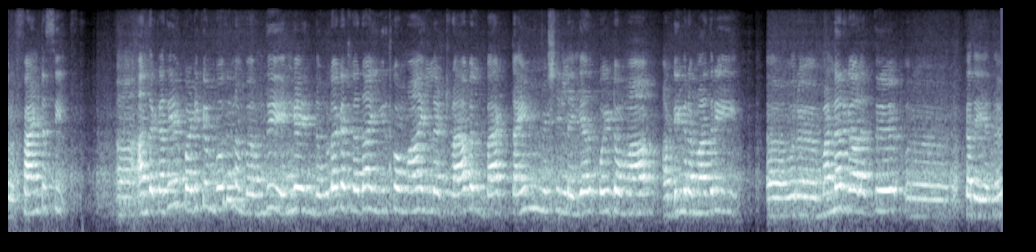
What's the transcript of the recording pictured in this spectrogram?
ஒரு ஃபேண்டசி அந்த கதையை படிக்கும்போது நம்ம வந்து எங்கே இந்த உலகத்தில் தான் இருக்கோமா? இல்லை ட்ராவல் பேக் டைம் மிஷினில் எங்கேயாவது போயிட்டோமா? அப்படிங்கிற மாதிரி ஒரு மன்னர் காலத்து ஒரு கதை அது.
